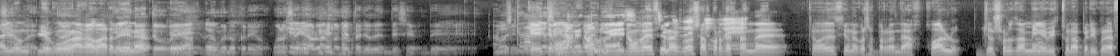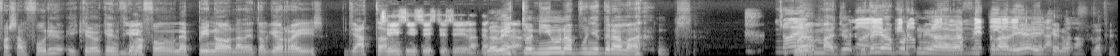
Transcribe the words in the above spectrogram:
Hay un tío con una gabardina hace- No me lo creo. Bueno, Creo seguí hablando mientras yo de, de, de Busca-. Que tengo, tengo- que decir una cosa por defender. Tengo que decir una cosa por defender a Juanlu. Yo solo también Ah. he visto una película de Fast and Furious y creo que encima Bien. fue un spin-off, la de Tokyo Race. Ya está. Sí, sí, sí, sí, sí, la no tercera. he visto ni una puñetera más. No Bueno, es, más, yo, bueno, yo tenía la oportunidad de haber visto la metido 10 dentro y dije no, gracias.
